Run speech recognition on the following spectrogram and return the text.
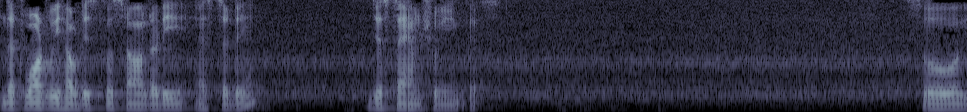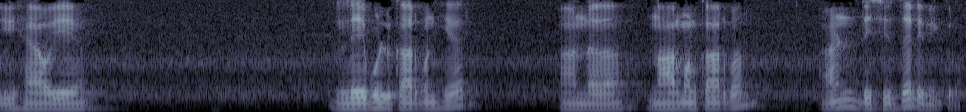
that what we have discussed already yesterday. Just I am showing this so you have a labeled carbon here and a normal carbon and this is the leaving group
